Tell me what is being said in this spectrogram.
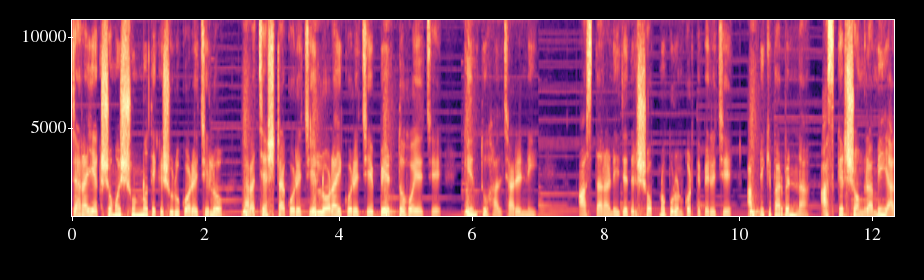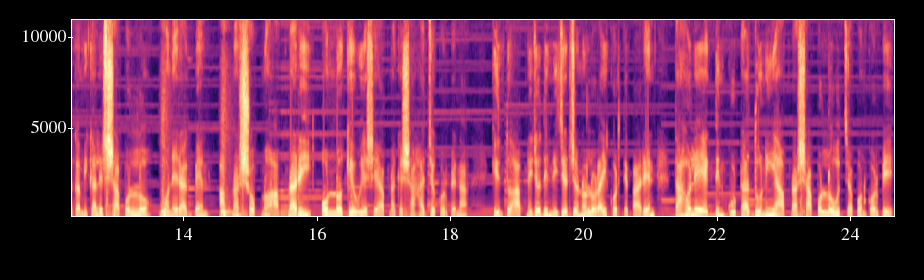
যারা একসময় শূন্য থেকে শুরু করেছিল। তারা চেষ্টা করেছে, লড়াই করেছে, ব্যর্থ হয়েছে, কিন্তু হাল ছাড়েননি। আজ তারা নিজেদের স্বপ্ন পূরণ করতে পেরেছে। আপনি কি পারবেন না? আজকের সংগ্রামেই আগামীকালের সাফল্য। মনে রাখবেন, আপনার স্বপ্ন আপনারই। অন্য কেউ এসে আপনাকে সাহায্য করবে না। কিন্তু আপনি যদি নিজের জন্য লড়াই করতে পারেন, তাহলে একদিন গোটা দুনিয়া আপনার সাফল্য উদযাপন করবে।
